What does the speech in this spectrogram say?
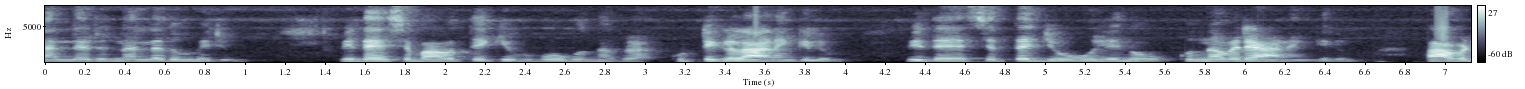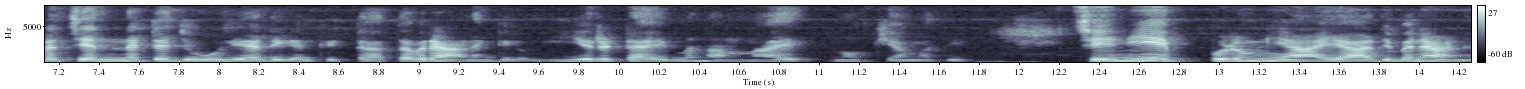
നല്ലൊരു നല്ലതും വരും. വിദേശ ഭാഗത്തേക്ക് പോകുന്ന കുട്ടികളാണെങ്കിലും വിദേശത്തെ ജോലി നോക്കുന്നവരാണെങ്കിലും അപ്പം അവിടെ ചെന്നിട്ട് ജോലി അധികം കിട്ടാത്തവരാണെങ്കിലും ഈ ഒരു ടൈം നന്നായി നോക്കിയാൽ മതി. ശനി എപ്പോഴും ന്യായാധിപനാണ്.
